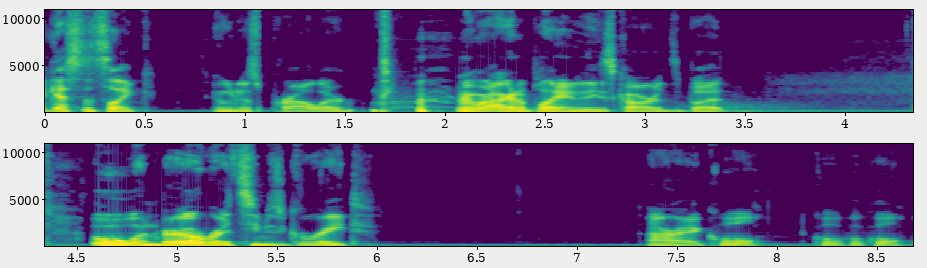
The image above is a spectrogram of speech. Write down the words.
I guess it's like Una's Prowler. I mean, we're not going to play any of these cards, but... Ooh, Unburial seems great. All right, cool. Cool, cool, cool.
